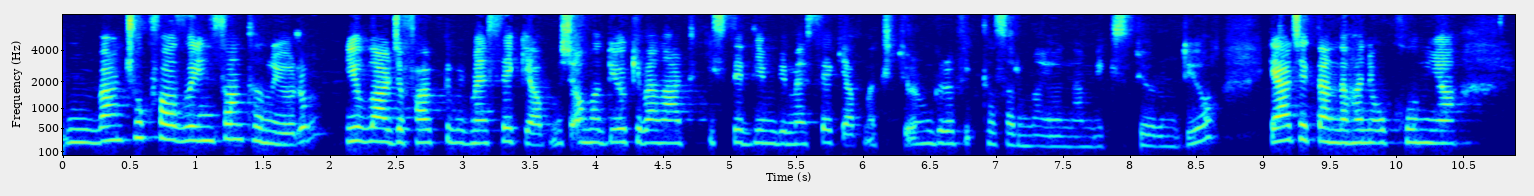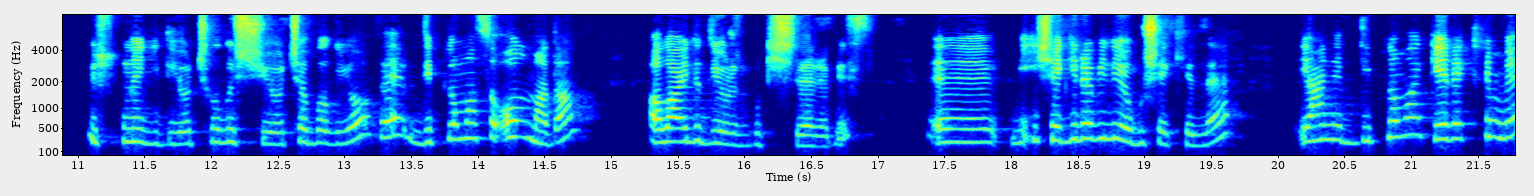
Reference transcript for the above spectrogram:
ben çok fazla insan tanıyorum. Yıllarca farklı bir meslek yapmış ama diyor ki ben artık istediğim bir meslek yapmak istiyorum. Grafik tasarıma yönlenmek istiyorum diyor. Gerçekten de hani o konuya üstüne gidiyor, çalışıyor, çabalıyor ve diploması olmadan alaylı diyoruz bu kişilere biz. Ee, bir işe girebiliyor bu şekilde. Yani diploma gerekli mi?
